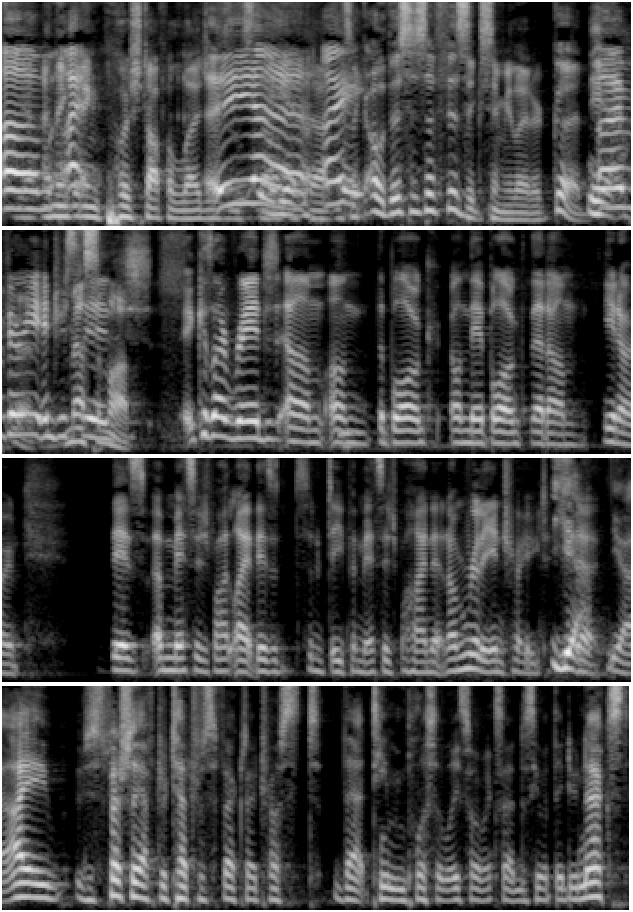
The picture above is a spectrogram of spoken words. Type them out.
Um, and then I- getting pushed off of ledge. and stuff Yeah, like that. it's like, oh, this is a physics simulator. Good. I'm very Good. Mess interested them up. because I read um, on the blog on their blog that um you know there's a message behind like there's a sort of deeper message behind it, and I'm really intrigued. Yeah, yeah. I especially after Tetris Effect, I trust that team implicitly, so I'm excited to see what they do next.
